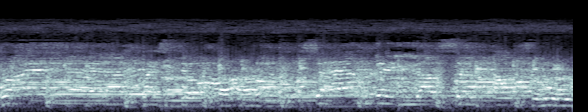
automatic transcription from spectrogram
Brian. Who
